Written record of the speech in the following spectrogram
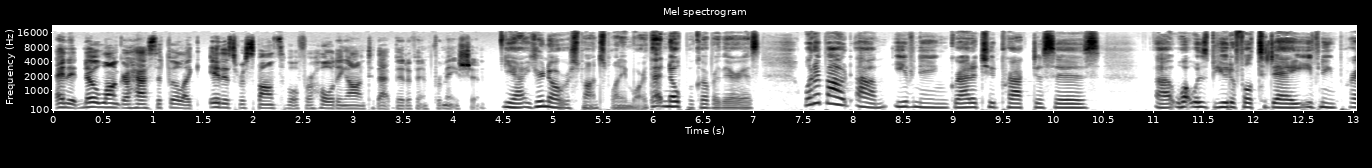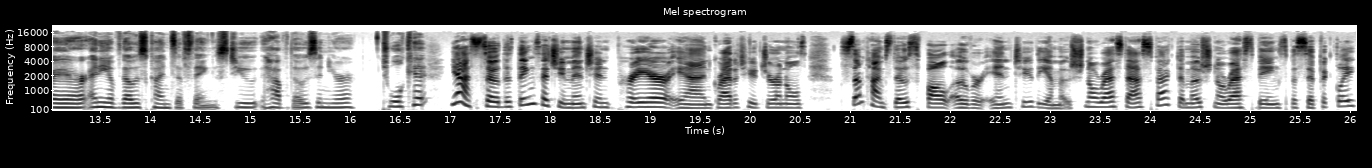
and it no longer has to feel like it is responsible for holding on to that bit of information. Yeah, you're no responsible anymore. That notebook over there is. What about um, evening gratitude practices? Uh, what was beautiful today, evening prayer, any of those kinds of things? Do you have those in your toolkit? Yes. So the things that you mentioned, prayer and gratitude journals, sometimes those fall over into the emotional rest aspect. Emotional rest being specifically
